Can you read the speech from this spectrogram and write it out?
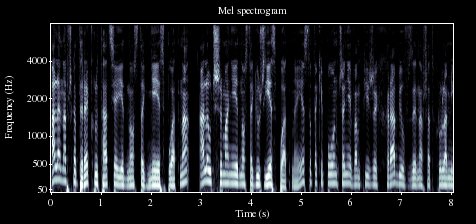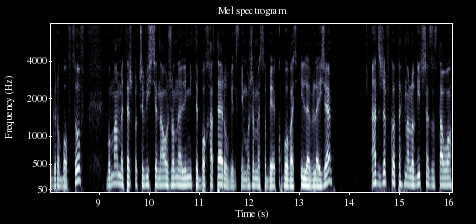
ale na przykład rekrutacja jednostek nie jest płatna, ale utrzymanie jednostek już jest płatne. Jest to takie połączenie wampirzych hrabiów z na przykład królami grobowców, bo mamy też oczywiście nałożone limity bohaterów, więc nie możemy sobie kupować ile wlezie a drzewko technologiczne zostało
